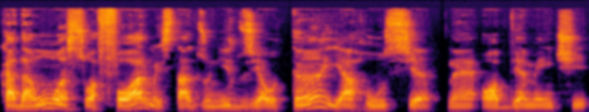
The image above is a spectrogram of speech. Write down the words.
cada um à sua forma, Estados Unidos e a OTAN, e a Rússia, né, obviamente,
